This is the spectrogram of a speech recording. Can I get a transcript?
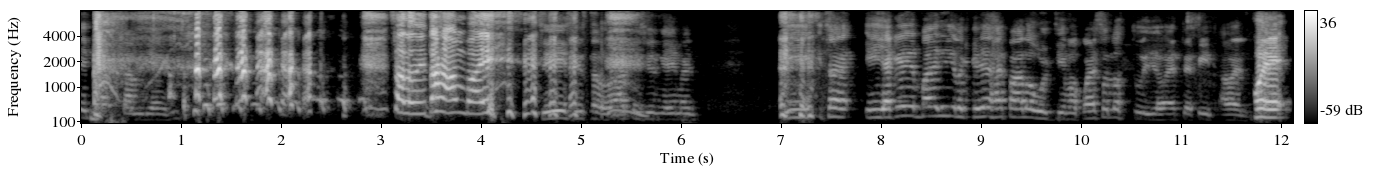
Eh, También. Saluditos a ambos ahí. Sí, sí, saludos a Gamer. Y, o sea, y ya que lo quería dejar para lo último, ¿cuáles son los tuyos, este Pete? A ver. Pues,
